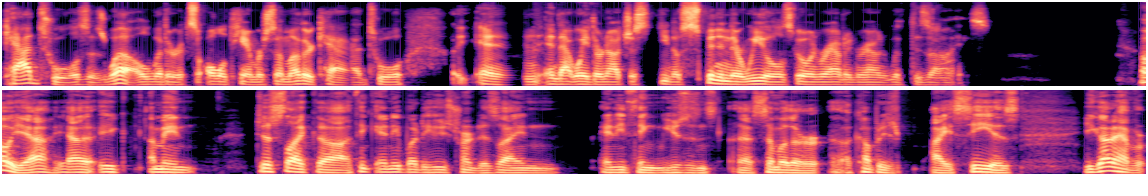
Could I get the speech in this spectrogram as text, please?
CAD tools as well, whether it's Altium or some other CAD tool. And, and that way they're not just, you know, spinning their wheels going round and round with designs. Oh, yeah. Yeah. I mean, just like uh, I think anybody who's trying to design anything using uh, some other uh, company's IC is you got to have a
